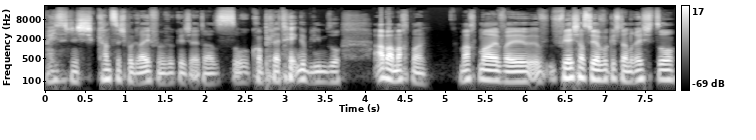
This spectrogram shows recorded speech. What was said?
weiß ich nicht, kann es nicht begreifen, wirklich, Alter. Das ist so komplett hängen geblieben, so. Aber macht mal. Macht mal, weil vielleicht hast du ja wirklich dann recht, so.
